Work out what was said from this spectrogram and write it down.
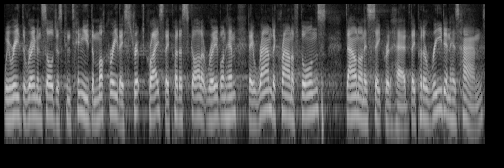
We read the Roman soldiers continued the mockery. They stripped Christ, they put a scarlet robe on him, they rammed a crown of thorns down on his sacred head, they put a reed in his hand,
